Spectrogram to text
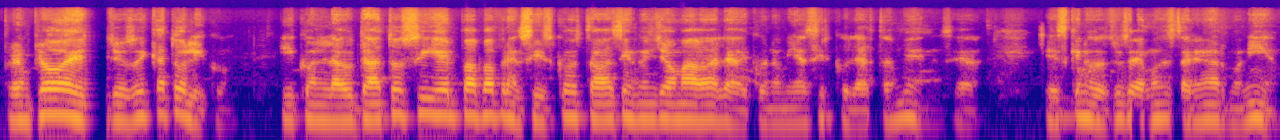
Por ejemplo, eh, yo soy católico y con Laudato sí el Papa Francisco estaba haciendo un llamado a la economía circular también. O sea, es que nosotros debemos estar en armonía,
